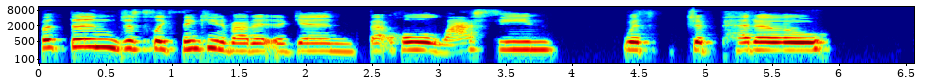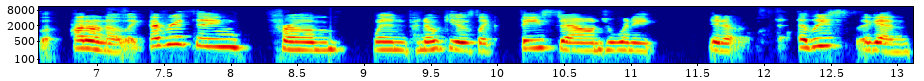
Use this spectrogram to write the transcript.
But then just like thinking about it again, that whole last scene with Geppetto, I don't know, like everything from when Pinocchio's like face down to when he, you know, at least again,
